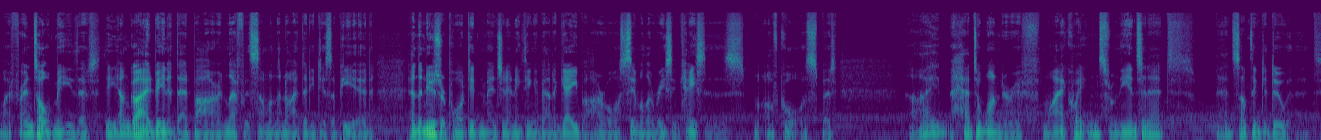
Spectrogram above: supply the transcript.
My friend told me that the young guy had been at that bar and left with someone the night that he disappeared, and the news report didn't mention anything about a gay bar or similar recent cases, of course, but I had to wonder if my acquaintance from the internet had something to do with it.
